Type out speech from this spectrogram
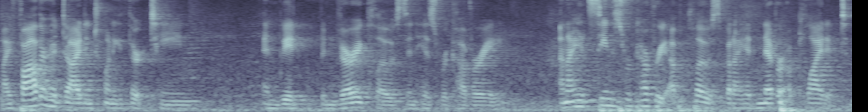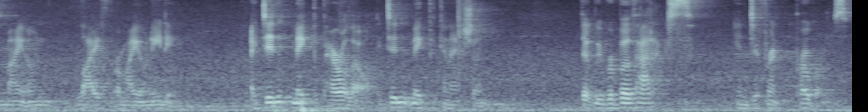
My father had died in 2013, and we had been very close in his recovery. And I had seen his recovery up close, but I had never applied it to my own life or my own eating. I didn't make the parallel, I didn't make the connection that we were both addicts in different programs.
